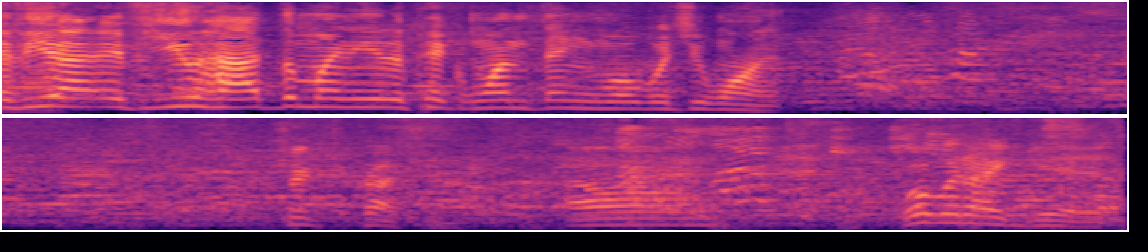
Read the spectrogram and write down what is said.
If you if you had the money to pick one thing, what would you want? Trick question. Um, what would I get?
